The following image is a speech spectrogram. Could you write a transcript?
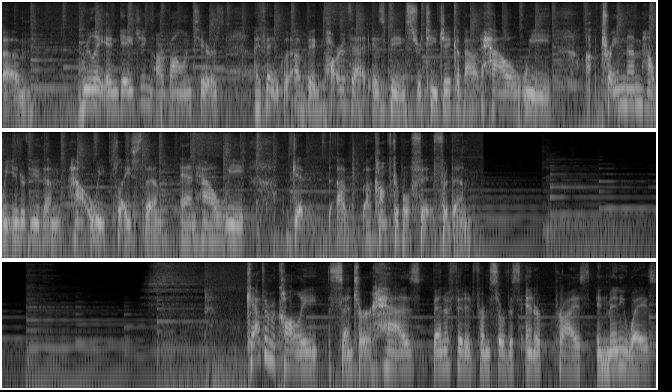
um, really engaging our volunteers, I think a big part of that is being strategic about how we uh, train them, how we interview them, how we place them, and how we get a, a comfortable fit for them. Catherine McAuley Center has benefited from service enterprise in many ways.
